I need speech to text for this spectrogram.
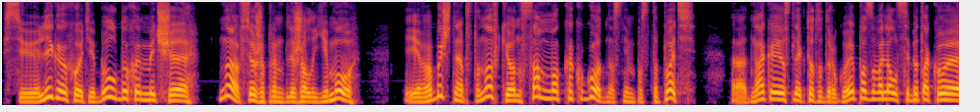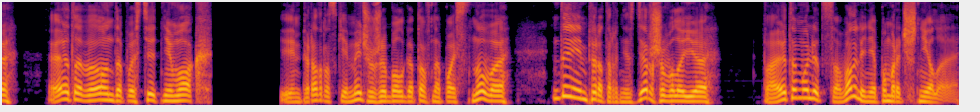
Сюй Лига хоть и был духом меча, но все же принадлежал ему, и в обычной обстановке он сам мог как угодно с ним поступать, однако если кто-то другой позволял себе такое, этого он допустить не мог. И императорский меч уже был готов напасть снова, да и император не сдерживал её, поэтому лицо Ван Линя помрачнело.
